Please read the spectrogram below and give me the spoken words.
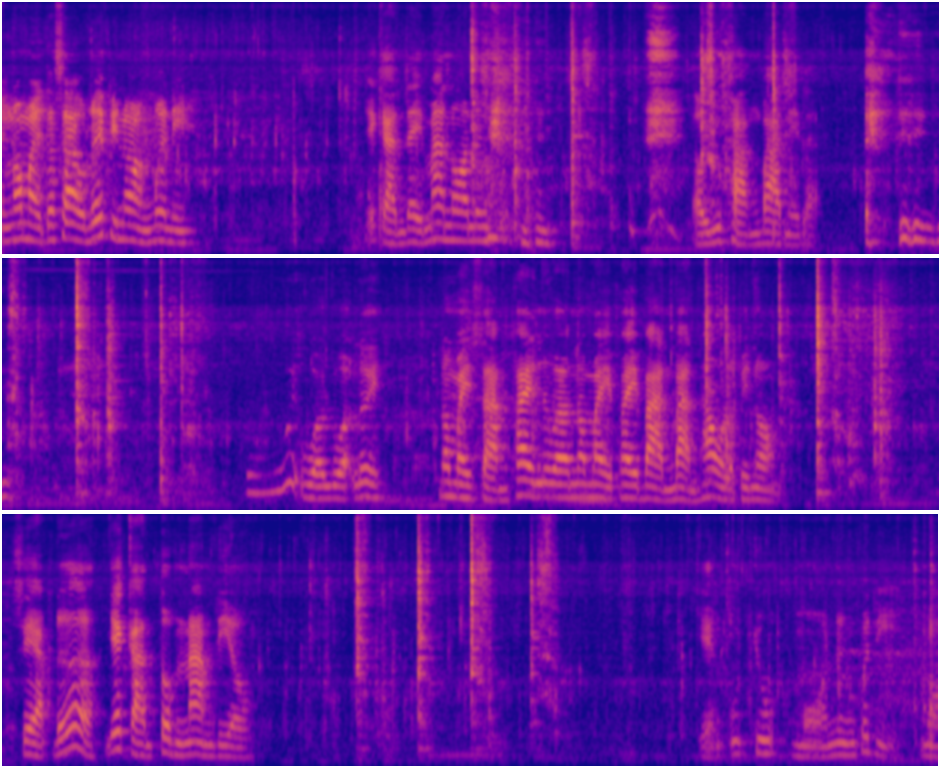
งน้องใหม่ตะเศร้าเลยพี่น้องเมื่อนี้ได้การได้มานอนหนึง เอาอยู่ข้างบ้านนี่แหละอุ้ยอัวลวเลยน้องใหม่สางไผ่หรือว่าน้องใหม่ไผ่บ้านบ้านเฮาละพี่น้องแสบเด้อยายการต้มน้ำเดียวแกงอุจุหมอหนึ่งพอดี หมอ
